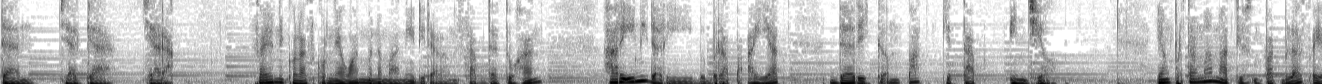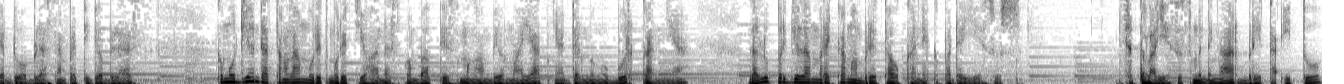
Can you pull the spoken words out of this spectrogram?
dan jaga jarak. Saya Nikolas Kurniawan menemani di dalam Sabda Tuhan hari ini dari beberapa ayat dari keempat kitab Injil. Yang pertama Matius 14 ayat 12 sampai 13. Kemudian datanglah murid-murid Yohanes Pembaptis mengambil mayatnya dan menguburkannya, lalu pergilah mereka memberitahukannya kepada Yesus. Setelah Yesus mendengar berita itu,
